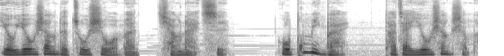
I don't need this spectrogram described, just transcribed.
又忧伤地注视我们抢奶吃。我不明白她在忧伤什么。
